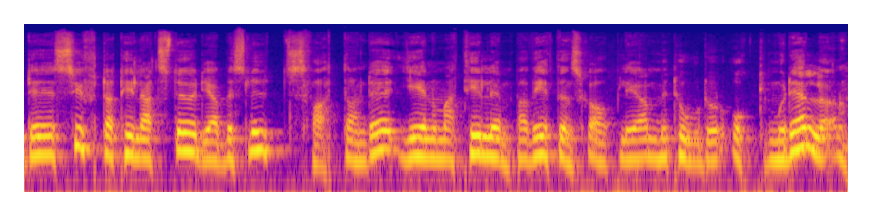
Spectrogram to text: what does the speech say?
det syftar till att stödja beslutsfattande genom att tillämpa vetenskapliga metoder och modeller.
